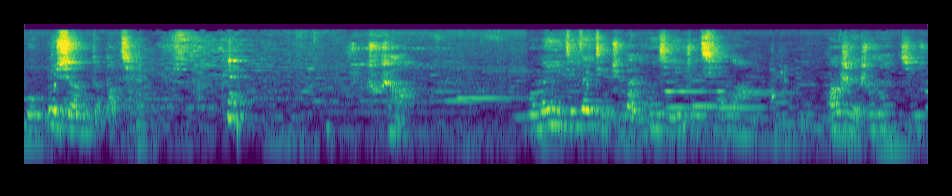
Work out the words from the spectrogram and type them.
我不需要你的道歉。楚少，我们已经在警局把离婚协议书签了，当时也说得很清楚，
